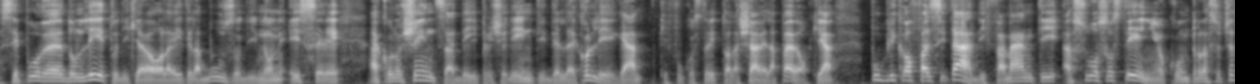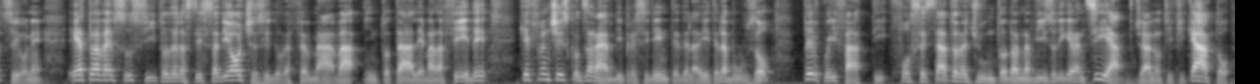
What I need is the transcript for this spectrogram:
Seppur Don Leto dichiarò alla rete l'abuso di non essere a conoscenza dei precedenti del collega, che fu costretto a lasciare la parrocchia, pubblicò falsità diffamanti a suo sostegno contro l'associazione e attraverso il sito della stessa diocesi dove affermava, in totale malafede, che Francesco Zanardi, presidente della rete L'Abuso, per quei fatti fosse stato raggiunto da un avviso di garanzia, già notificato,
